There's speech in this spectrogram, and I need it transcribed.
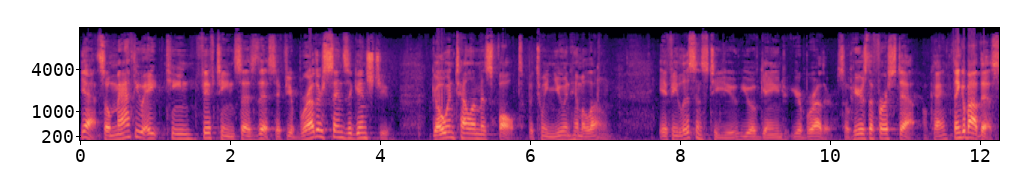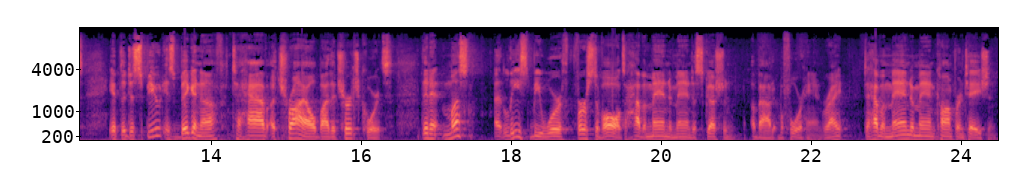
Yeah, so Matthew 18, 15 says this If your brother sins against you, go and tell him his fault between you and him alone. If he listens to you, you have gained your brother. So here's the first step, okay? Think about this. If the dispute is big enough to have a trial by the church courts, then it must at least be worth, first of all, to have a man to man discussion about it beforehand, right? To have a man to man confrontation.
